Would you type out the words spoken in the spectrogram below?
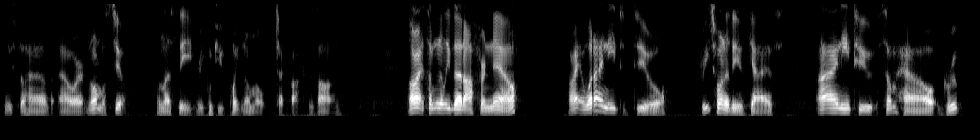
we still have our normals too unless the recompute point normal checkbox is on. All right, so I'm going to leave that off for now. All right, and what I need to do for each one of these guys, I need to somehow group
